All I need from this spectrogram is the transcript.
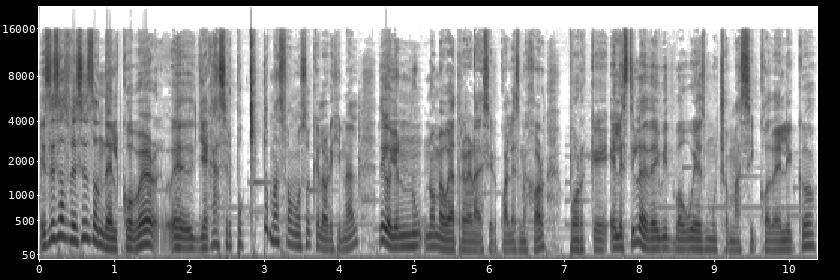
Es de esas veces donde el cover eh, llega a ser poquito más famoso que la original. Digo, yo no, me voy a atrever a decir cuál es mejor, porque el estilo de David Bowie es mucho más psicodélico.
